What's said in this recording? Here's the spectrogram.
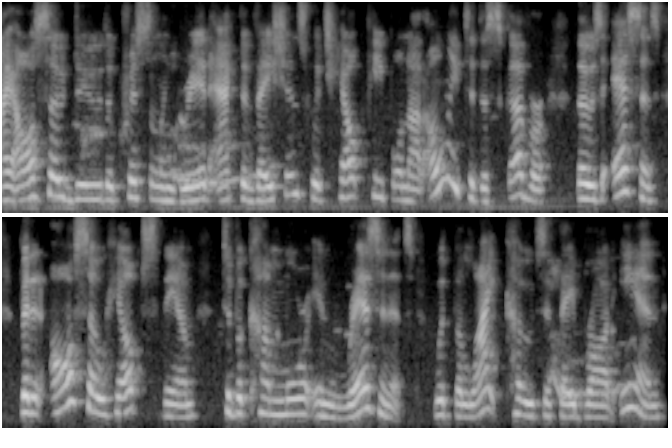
I also do the crystalline grid activations, which help people not only to discover those essence, but it also helps them to become more in resonance with the light codes that they brought in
